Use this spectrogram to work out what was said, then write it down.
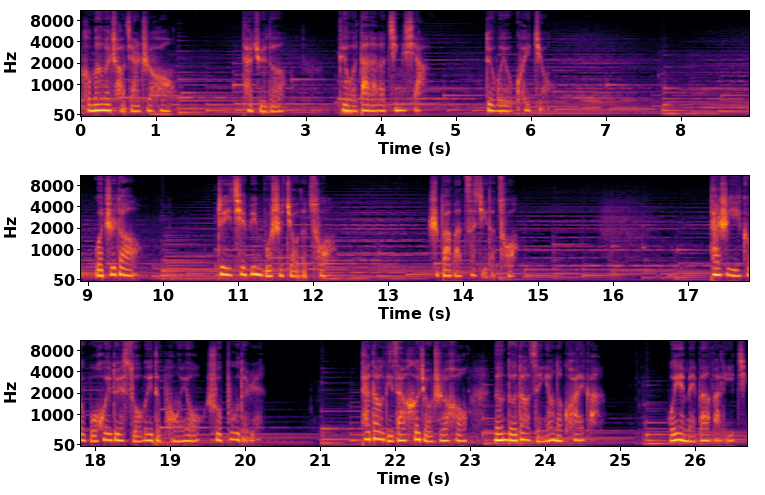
和妈妈吵架之后，他觉得给我大大的惊吓，对我有愧疚。我知道这一切并不是酒的错，是爸爸自己的错。他是一个不会对所谓的朋友说不的人。他到底在喝酒之后能得到怎样的快感？我也没办法理解。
